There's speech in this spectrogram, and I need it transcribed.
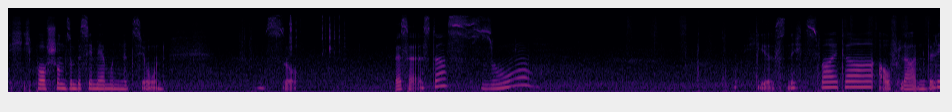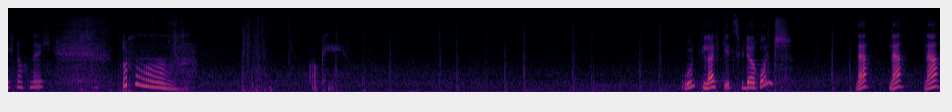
Ich, ich brauche schon so ein bisschen mehr Munition. So. Besser ist das. So. Hier ist nichts weiter. Aufladen will ich noch nicht. Brrr. Okay. Und gleich geht's wieder rund. Na, na, na.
